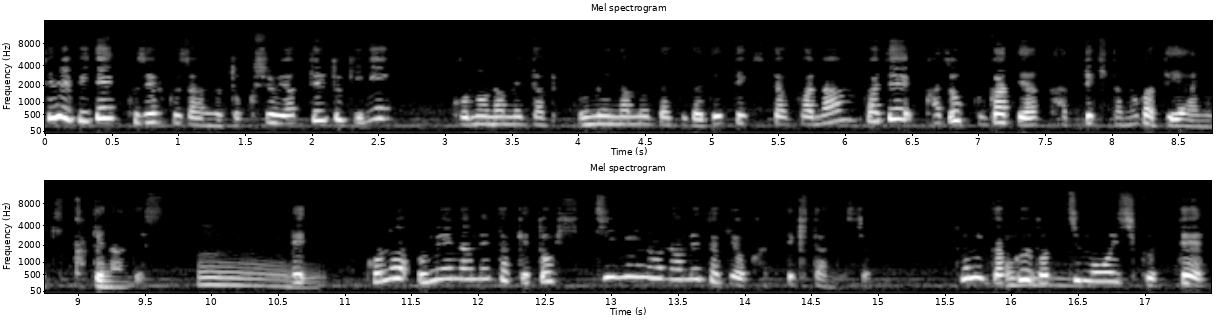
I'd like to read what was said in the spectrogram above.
テレビで久世福さんの特集をやってる時にこのなめた梅なめたけが出てきたかなんかで家族が出会買ってきたのが出会いのきっかけなんですうーん。えこの梅なめたけと七味のなめたけを買ってきたんですよ。とにかくどっちも美味しくって、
